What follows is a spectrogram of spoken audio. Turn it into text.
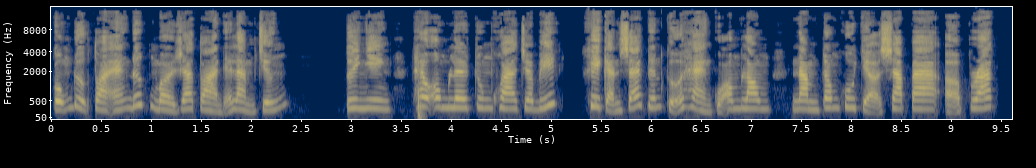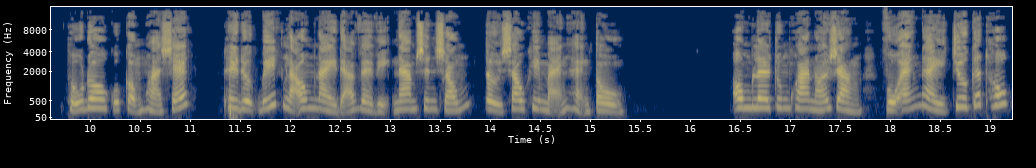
cũng được tòa án Đức mời ra tòa để làm chứng. Tuy nhiên, theo ông Lê Trung Khoa cho biết, khi cảnh sát đến cửa hàng của ông Long nằm trong khu chợ Sapa ở Prague, thủ đô của Cộng hòa Séc, thì được biết là ông này đã về Việt Nam sinh sống từ sau khi mãn hạn tù. Ông Lê Trung Khoa nói rằng vụ án này chưa kết thúc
